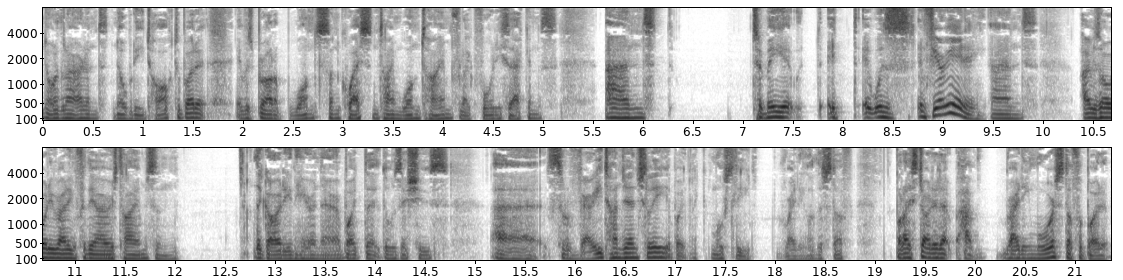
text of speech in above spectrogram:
Northern Ireland. Nobody talked about it. It was brought up once on question time, one time for like 40 seconds. And to me, it, it, it was infuriating. And I was already writing for the Irish Times and the Guardian here and there about the, those issues, uh, sort of very tangentially about like mostly writing other stuff. But I started have, writing more stuff about it,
